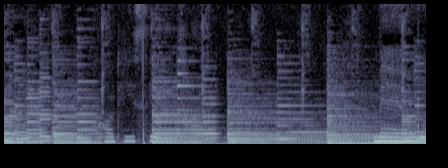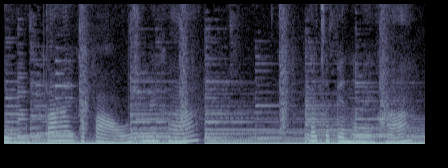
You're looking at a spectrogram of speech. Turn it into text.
าดูข้อที่ 4 ค่ะ แมวอยู่ใต้กระเป๋าใช่ไหมคะ ก็จะเป็นอะไรคะ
